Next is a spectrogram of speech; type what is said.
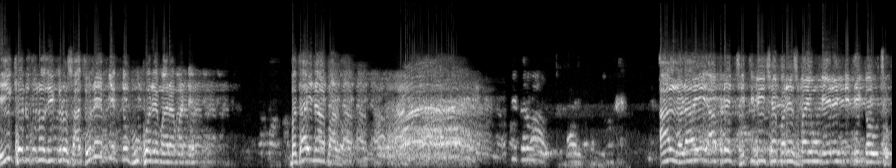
એ ખેડૂતનો દીકરો સાધુને એમ કે તું ભૂખો રે મારા માટે. બધાય ના પાડો. આ લડાઈ આપણે જીતવી છે પરેશભાઈ, હું ગેરંટીથી કહું છું.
